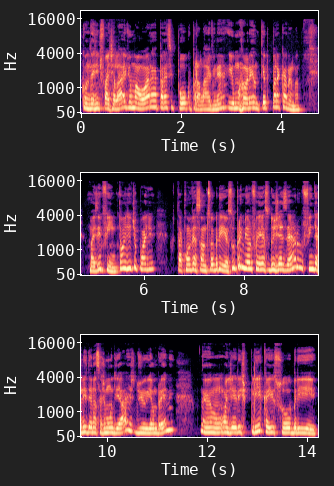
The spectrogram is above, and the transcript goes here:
Quando a gente faz live, uma hora parece pouco para live, né? E uma hora é um tempo para caramba. Mas enfim, então a gente pode estar tá conversando sobre isso. O primeiro foi esse do G0, o fim das lideranças mundiais, de Ian Bremen, onde ele explica aí sobre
